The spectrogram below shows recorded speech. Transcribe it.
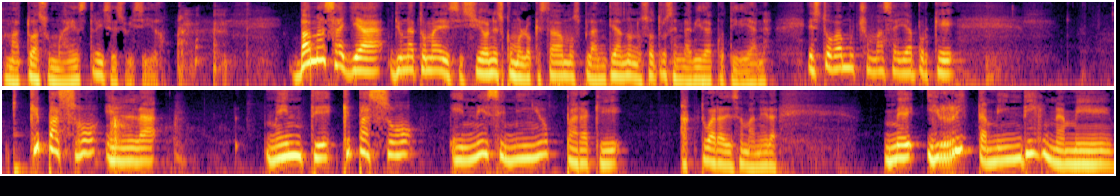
mató a su maestra y se suicidó. Va más allá de una toma de decisiones como lo que estábamos planteando nosotros en la vida cotidiana. Esto va mucho más allá porque ¿qué pasó en la mente, qué pasó en ese niño para que actuara de esa manera? Me irrita, me indigna, me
